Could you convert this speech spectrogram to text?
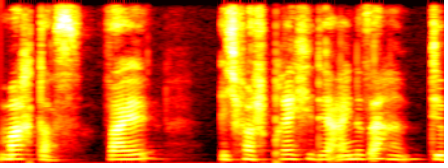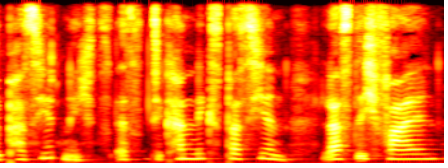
mach das, weil ich verspreche dir eine Sache, dir passiert nichts, es, dir kann nichts passieren. Lass dich fallen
